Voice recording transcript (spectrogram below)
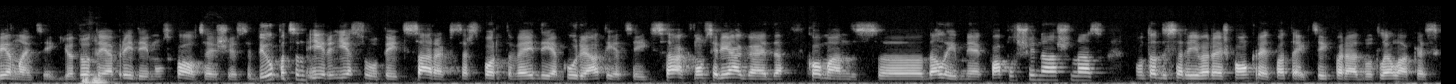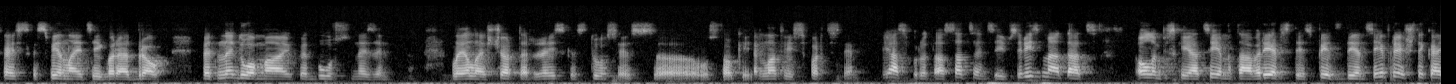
vienlaicīgi. Jo dotajā mhm. brīdī mums kvalificējušies ir 12. Ir iesūtīts saraksts ar sporta veidiem, kuri attiecīgi sāk. Mums ir jāgaida komandas uh, dalībnieku paplašināšanās. Un tad es arī varēšu konkrēti pateikt, cik varētu būt lielākais skaits, kas vienlaicīgi varētu braukt. Bet nedomāju, ka būs, nezinu, lielais čarter reizes, kas dosies uh, uz Tokiju ar Latvijas sportistiem. Jāsaprot, tās sacensības ir izmētātas. Olimpiskajā ciematā var ierasties 5 dienas iepriekš tikai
